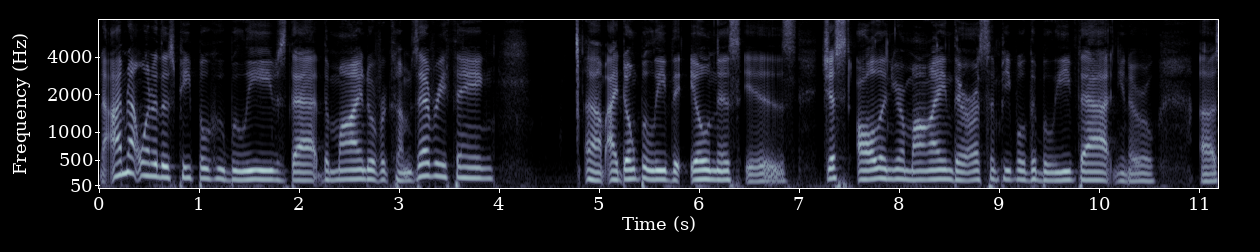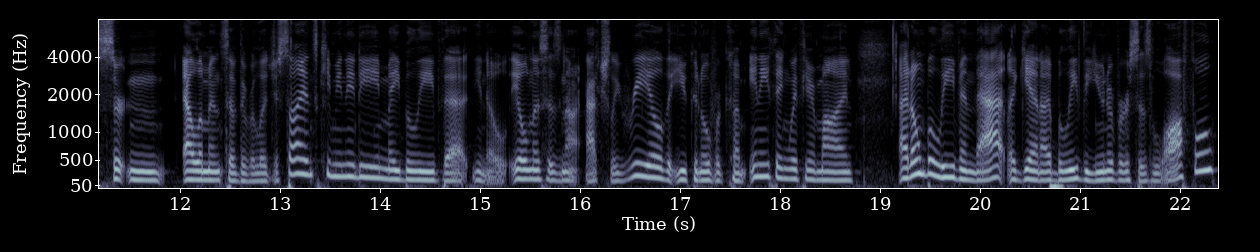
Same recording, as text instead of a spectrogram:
Now, I'm not one of those people who believes that the mind overcomes everything um, I don't believe that illness is just all in your mind. There are some people that believe that, you know, uh, certain elements of the religious science community may believe that, you know, illness is not actually real, that you can overcome anything with your mind. I don't believe in that. Again, I believe the universe is lawful,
